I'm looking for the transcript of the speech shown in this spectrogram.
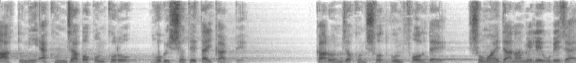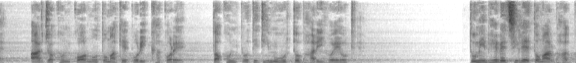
আর তুমি এখন যা বপন করো, ভবিষ্যতে তাই কাটবে। কারণ যখন সদ্গুণ ফল দেয়, সময় ডানা মেলে উড়ে যায়, আর যখন কর্ম তোমাকে পরীক্ষা করে, তখন প্রতিটি মুহূর্ত ভারী হয়ে ওঠে। তুমি ভেবেছিলে তোমার ভাগ্য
